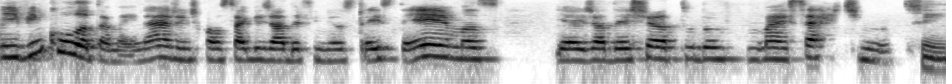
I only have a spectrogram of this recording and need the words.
e vincula também, né? A gente consegue já definir os três temas, e aí já deixa tudo mais certinho. Sim.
